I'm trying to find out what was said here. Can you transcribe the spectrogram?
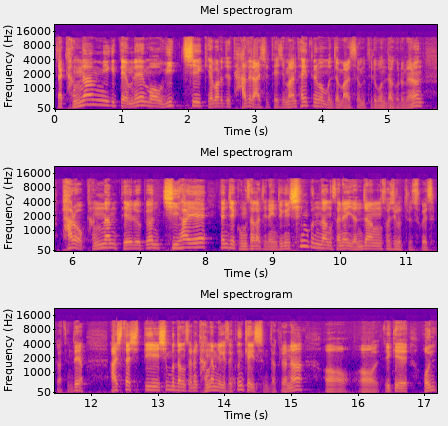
자, 강남이기 때문에 뭐 위치, 개발 호재 다들 아실 테지만 타이틀만 먼저 말씀을 드려본다 그러면은 바로 강남 대로변 지하에 현재 공사가 진행 중인 신분당선의 연장 소식을 들 수가 있을 것 같은데요. 아시다시피 신분당선은 강남역에서 끊겨 있습니다. 그러나 어, 어, 이렇게 언,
